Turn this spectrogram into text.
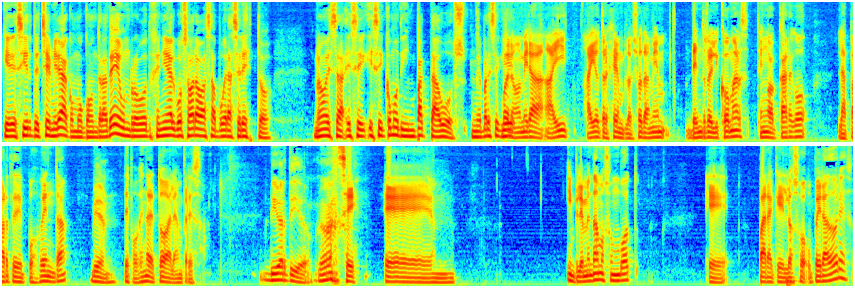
que decirte, che, mirá, como contraté un robot genial, vos ahora vas a poder hacer esto. ¿No? Esa, ese, ese cómo te impacta a vos. Me parece que. Bueno, mira, ahí hay otro ejemplo. Yo también, dentro del e-commerce, tengo a cargo la parte de postventa. Bien. De postventa de toda la empresa. Divertido, ¿no? Sí. Eh, implementamos un bot eh, para que los operadores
